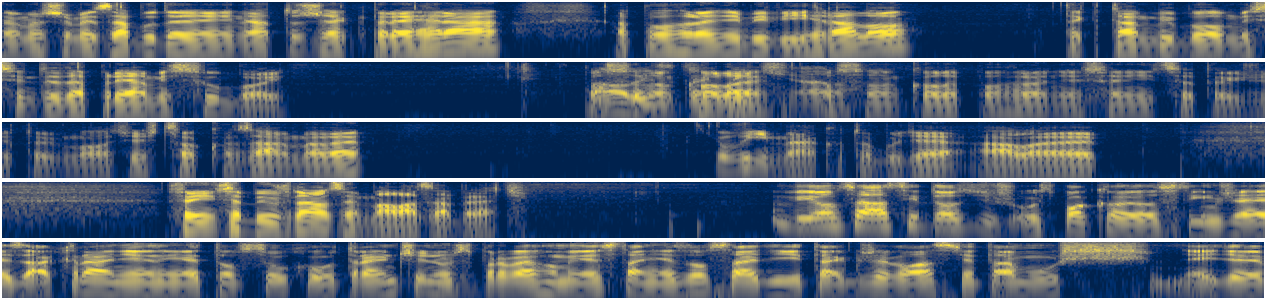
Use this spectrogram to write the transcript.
nemôžeme zabúdať ani na to, že ak prehrá a pohranie by vyhralo, tak tam by bol myslím teda priamy súboj. V poslednom kole, byť, poslednom kole pohranie Senica, takže to by bolo tiež celkom zaujímavé. Uvidíme, ako to bude, ale Senica by už naozaj mala zabrať. On sa asi dosť už uspokojil s tým, že je zachránený, je to v suchu, Trenčín už z prvého miesta nezosadí, takže vlastne tam už nejde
